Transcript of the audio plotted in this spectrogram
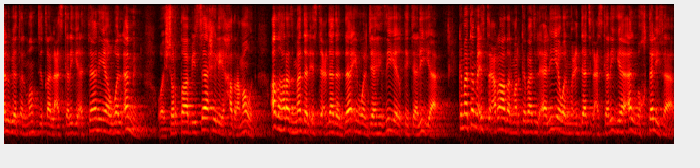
ألوية المنطقة العسكرية الثانية والأمن والشرطة بساحل حضرموت. أظهرت مدى الاستعداد الدائم والجاهزية القتالية كما تم استعراض المركبات الآلية والمعدات العسكرية المختلفة.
